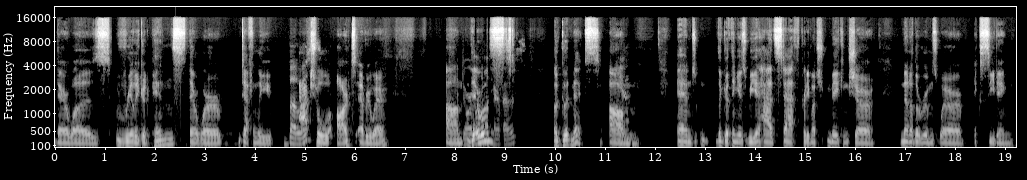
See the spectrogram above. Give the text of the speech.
There was really good pins. There were definitely Bows. actual art everywhere. Um, there little pair of was a good mix. Um, And the good thing is, we had staff pretty much making sure none of the rooms were exceeding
